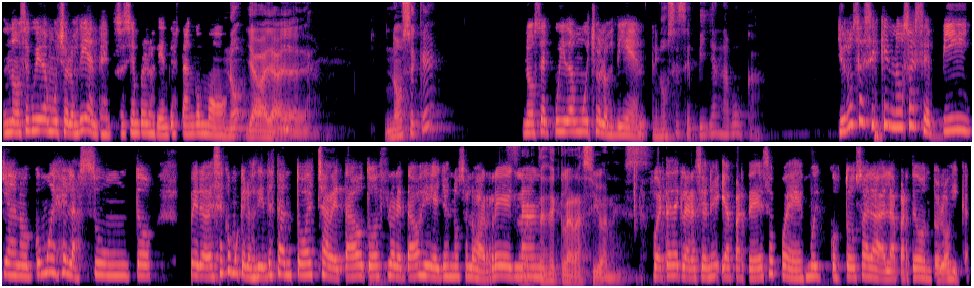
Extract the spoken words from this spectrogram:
no se cuidan mucho los dientes, entonces siempre los dientes están como, no, ya va, ya, va, ya, ya. No sé qué. Se cuidan mucho los dientes. No se cepillan la boca. Yo no sé si es que no se cepillan o cómo es el asunto, pero a veces como que los dientes están todos chavetados, todos floretados y ellos no se los arreglan. Fuertes declaraciones. Fuertes declaraciones y aparte de eso, pues es muy costosa la, la parte odontológica,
